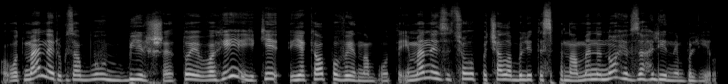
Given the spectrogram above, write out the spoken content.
От в мене рюкзак був більше тої ваги, які, яка повинна бути. І в мене із-за цього почала боліти спина. У мене ноги взагалі не боліли.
